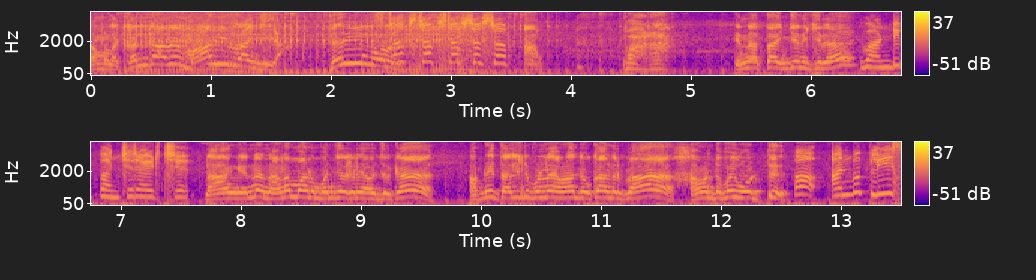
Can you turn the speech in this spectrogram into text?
நம்மள கண்டாவே மாறிடுறாங்கய்யா. தெரியும் போல stop stop stop stop stop அப்பாடா. என்னத்தா இங்க நிக்கிற? வண்டி பஞ்சர் ஆயிடுச்சு. நாங்க என்ன நடமாடும் பஞ்சர் கடையா வச்சிருக்கேன்? அப்படியே தள்ளிட்டு பண்ண எவனாச்சும் உட்காந்துருப்பான் அவன்கிட்ட போய் ஒட்டு. அன்பு ப்ளீஸ்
